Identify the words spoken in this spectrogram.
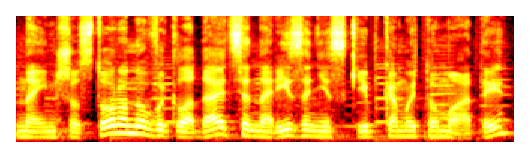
На іншу сторону викладаються нарізані скипками томати.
